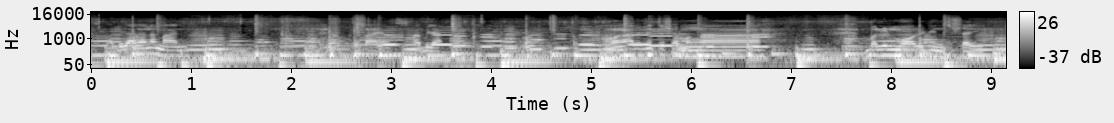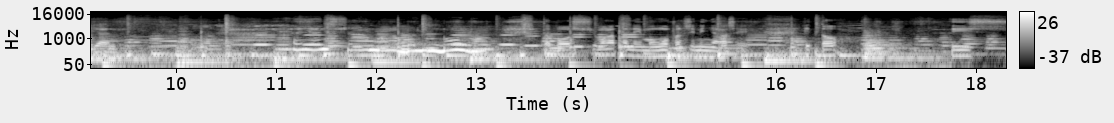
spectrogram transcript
Sa kabila na naman, ito tayo sa kabila. Mga ano dito siya, mga balloon molly din siya eh. Yan. Ayan siya, mga balloon molly. Tapos, yung mga tanim, mapapansinin niya kasi, ito is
